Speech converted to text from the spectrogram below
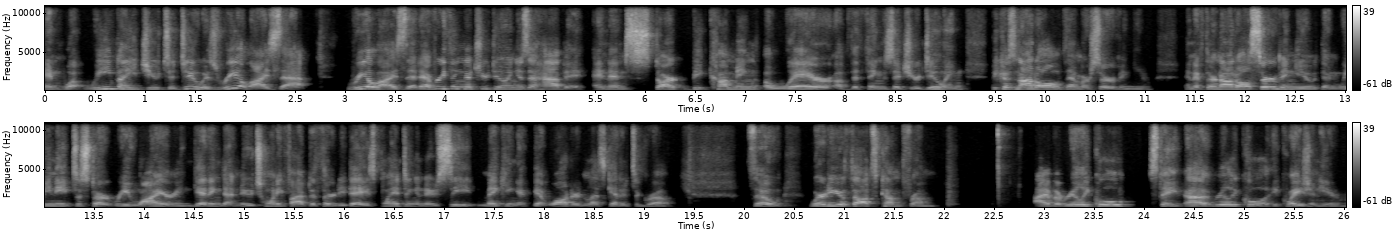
And what we need you to do is realize that, realize that everything that you're doing is a habit, and then start becoming aware of the things that you're doing because not all of them are serving you. And if they're not all serving you, then we need to start rewiring, getting that new 25 to 30 days, planting a new seed, making it get watered, and let's get it to grow. So where do your thoughts come from? I have a really cool state, uh, really cool equation here.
